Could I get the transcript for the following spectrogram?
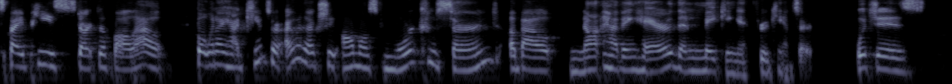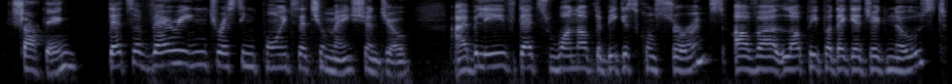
Piece by piece start to fall out. But when I had cancer, I was actually almost more concerned about not having hair than making it through cancer, which is shocking. That's a very interesting point that you mentioned, Jo. I believe that's one of the biggest concerns of a lot of people that get diagnosed.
